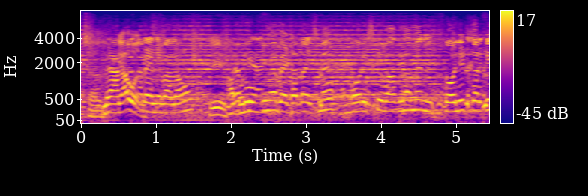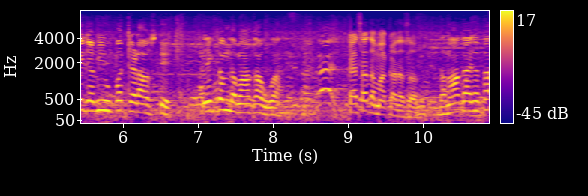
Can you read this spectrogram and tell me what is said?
अच्छा। मैं क्या हुआ रहने वाला हूँ। मैं बोगी में बैठा था इसमें और इसके बाद में मैं टॉयलेट करके जब ही ऊपर चढ़ा उसके एकदम धमाका हुआ। कैसा धमाका था सर? धमाका ऐसा था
